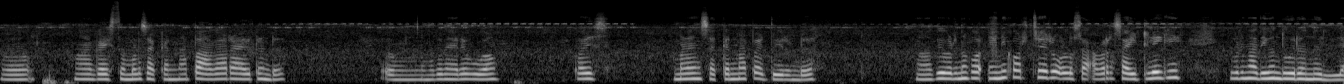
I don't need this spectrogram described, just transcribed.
ആ ഗൈസ് നമ്മൾ സെക്കൻഡ് മാപ്പ് ആകാറായിട്ടുണ്ട്. നമുക്ക് നേരെ പോവാം. ഗൈസ് നമ്മൾ സെക്കൻഡ് മാപ്പ് എത്തിയിട്ടുണ്ട്. നമുക്ക് ഇവിടുന്ന് ഇനി കുറച്ച് ഉള്ളൂ. അവരുടെ സൈറ്റിലേക്ക് ഇവിടുന്ന് അധികം ദൂരമൊന്നും ഇല്ല.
